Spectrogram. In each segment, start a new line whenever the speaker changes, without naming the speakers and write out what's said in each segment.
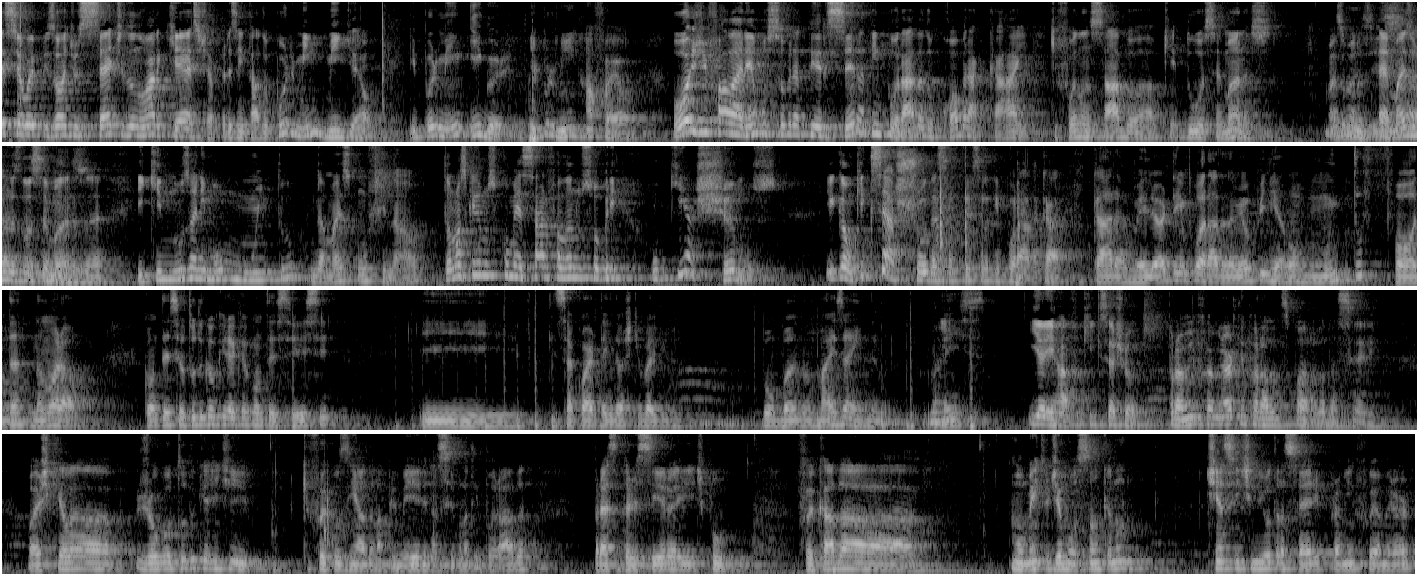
Esse é o episódio 7 do Noircast, apresentado por mim, Miguel.
E por mim, Igor.
E por mim, Rafael.
Hoje falaremos sobre a terceira temporada do Cobra Kai, que foi lançado há o quê? duas semanas?
Mais ou menos isso.
É, mais ou menos duas semanas, né? E que nos animou muito, ainda mais com o final. Então nós queremos começar falando sobre o que achamos. Igão, o que, que você achou dessa terceira temporada, cara?
Cara, melhor temporada, na minha opinião. Muito foda, na moral. Aconteceu tudo que eu queria que acontecesse. E essa quarta ainda eu acho que vai vir bombando mais ainda, mano. Mas.
E aí, Rafa, o que, que você achou?
Pra mim foi a melhor temporada disparada da série. Eu acho que ela jogou tudo que a gente que foi cozinhado na primeira e na segunda temporada pra essa terceira e tipo foi cada momento de emoção que eu não tinha sentido em outra série. Pra mim foi a melhor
